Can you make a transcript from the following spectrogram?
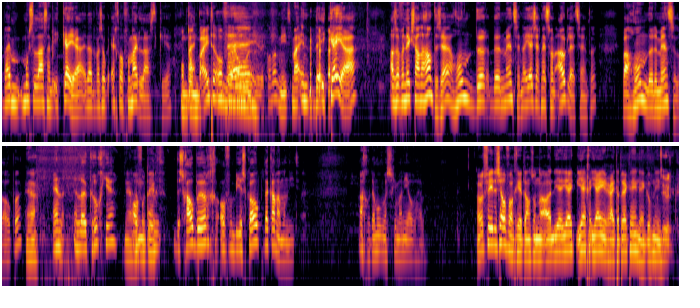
wij moesten laatst naar de Ikea. Dat was ook echt wel voor mij de laatste keer. Om te maar- ontbijten? Of, eh, nee, om- dat kon ook niet. Maar in de Ikea, alsof er niks aan de hand is. Hè? Honderden mensen. Nou, jij zegt net zo'n outletcentrum. Waar honderden mensen lopen. ja, En een leuk kroegje. ja dat Of moet een- dicht. De Schouwburg of een bioscoop. Dat kan allemaal niet. Maar goed, daar moeten we het misschien maar niet over hebben. Maar wat vind je er zelf van, Geert, dan? Zo'n, eh, jij, jij, jij, jij rijdt daar direct heen, denk ik, of niet? Tuurlijk.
